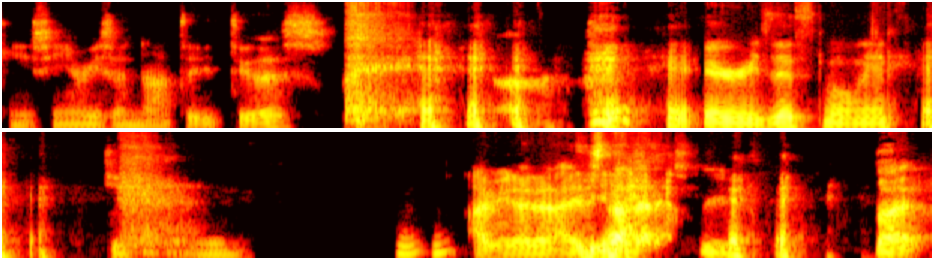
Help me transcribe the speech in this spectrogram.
can you see any reason not to do this Irresistible, man. Yeah, I mean, mm-hmm. I mean, I it's not that extreme, but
